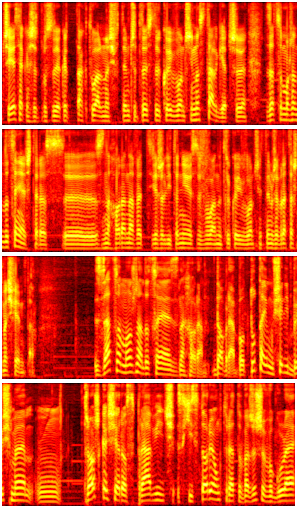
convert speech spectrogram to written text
czy jest jakaś po prostu jaka aktualność w tym, czy to jest tylko i wyłącznie nostalgia, czy za co można doceniać teraz y, Znachora, nawet jeżeli to nie jest wywołane tylko i wyłącznie tym, że wracasz na święta. Za co można doceniać Znachora? Dobra, bo tutaj musielibyśmy mm, troszkę się rozprawić z historią, która towarzyszy w ogóle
